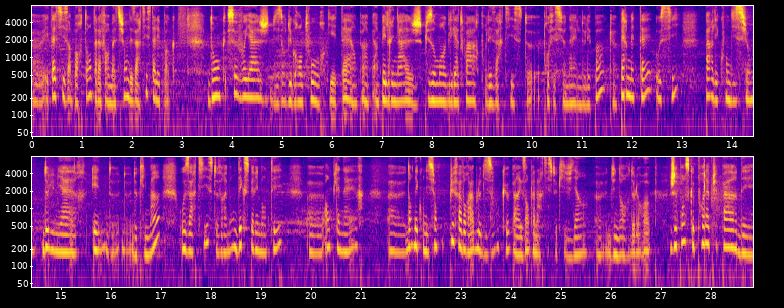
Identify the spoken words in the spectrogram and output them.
euh, est assise importante à la formation des artistes à l'époque. Donc ce voyage, disons, du Grand Tour, qui était un peu un pèlerinage plus ou moins obligatoire pour les artistes professionnels de l'époque, permettait aussi par les conditions de lumière et de, climat aux artistes vraiment d'expérimenter euh, en plein air euh, dans des conditions plus favorables, disons, que par exemple un artiste qui vient euh, du nord de l'Europe. Je pense que pour la plupart des,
